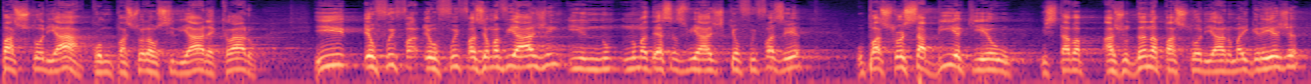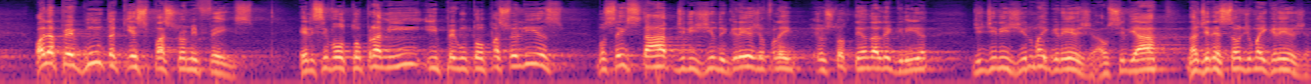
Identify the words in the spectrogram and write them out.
pastorear, como pastor auxiliar, é claro, e eu fui, eu fui fazer uma viagem, e numa dessas viagens que eu fui fazer, o pastor sabia que eu estava ajudando a pastorear uma igreja. Olha a pergunta que esse pastor me fez. Ele se voltou para mim e perguntou: Pastor Elias, você está dirigindo igreja? Eu falei: Eu estou tendo a alegria de dirigir uma igreja, auxiliar na direção de uma igreja.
